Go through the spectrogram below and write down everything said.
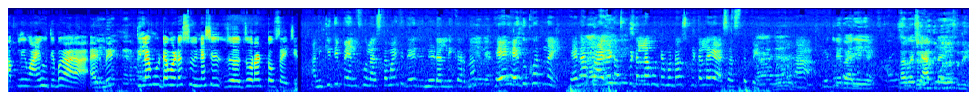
आपली माई होती बघा ऍडमिट तिला मोठ्या मोठ्या सुईनाशी जोरात टोचायचे. आणि किती पेनफुल असतं माहिती ते? निडलनी करणं. हे हे दुखत नाही. हे ना प्रायव्हेट हॉस्पिटलला मोठ्या मोठ्या हॉस्पिटलला असं असतं पेन हा हे. दुखत नाही. पण आपलं असं नाही.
